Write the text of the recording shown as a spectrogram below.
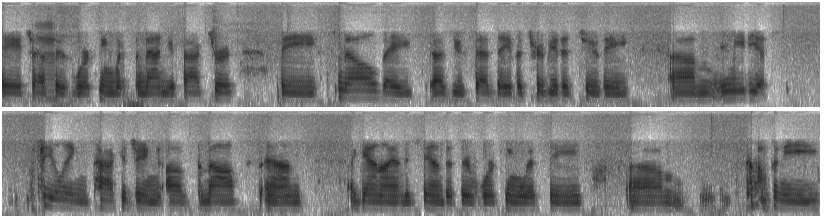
AHS mm. is working with the manufacturers. The smell, they, as you said, they've attributed to the um, immediate sealing packaging of the masks and again, I understand that they're working with the um, company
